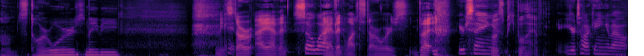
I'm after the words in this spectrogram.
um, Star Wars maybe. I mean, Okay. Star. I haven't. So, like, I haven't watched Star Wars, but you're saying most people have. You're talking about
